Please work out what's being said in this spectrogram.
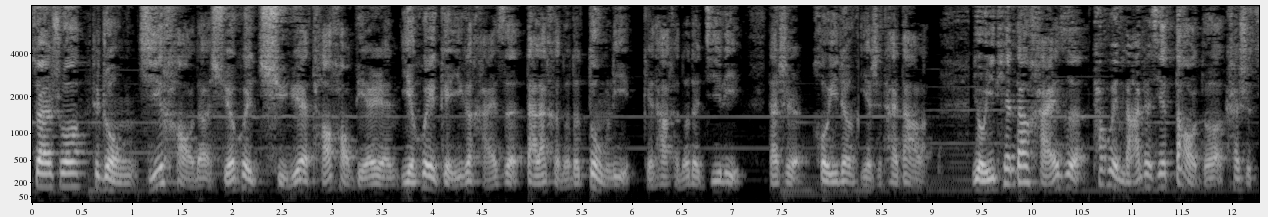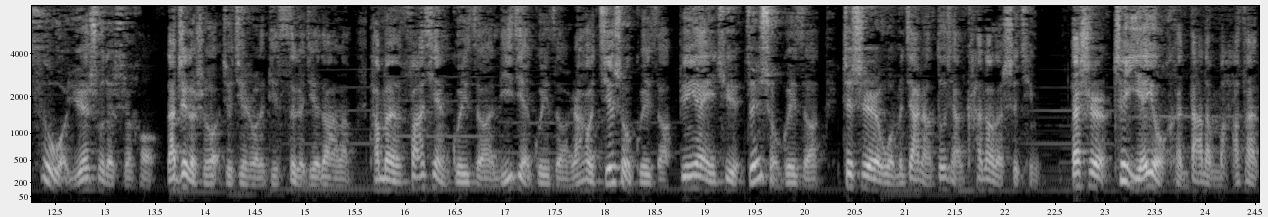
虽然说这种极好的学会取悦、讨好别人，也会给一个孩子带来很多的动力，给他很多的激励，但是后遗症也是太大了。有一天，当孩子他会拿这些道德开始自我约束的时候，那这个时候就进入了第四个阶段了。他们发现规则、理解规则，然后接受规则，并愿意去遵守规则，这是我们家长都想看到的事情。但是这也有很大的麻烦。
